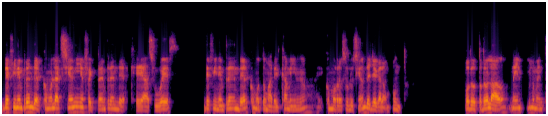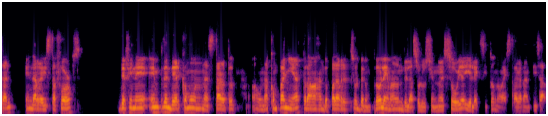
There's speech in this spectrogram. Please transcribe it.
define emprender como la acción y efecto de emprender, que a su vez define emprender como tomar el camino eh, como resolución de llegar a un punto. Por otro lado, Neil Blumenthal en la revista Forbes define emprender como una startup o una compañía trabajando para resolver un problema donde la solución no es obvia y el éxito no está garantizado.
